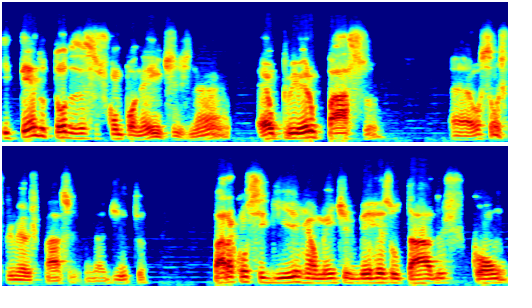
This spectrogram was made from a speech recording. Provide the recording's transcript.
e tendo todos esses componentes, né? É o primeiro passo, é, ou são os primeiros passos, melhor dito, para conseguir realmente ver resultados com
